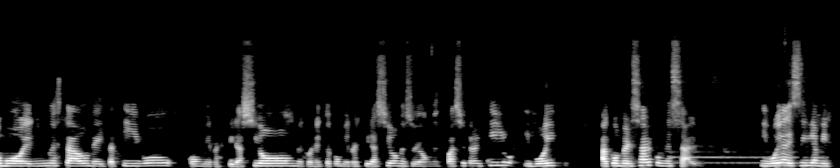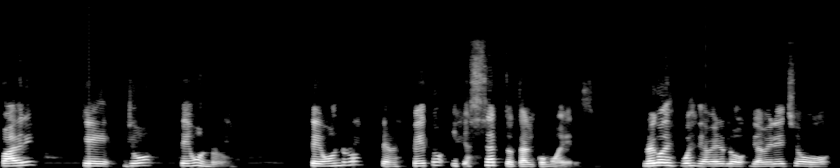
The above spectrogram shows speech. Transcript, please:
como en un estado meditativo, con mi respiración, me conecto con mi respiración, estoy en un espacio tranquilo y voy a conversar con esa alma. Y voy a decirle a mi padre que yo te honro, te honro, te respeto y te acepto tal como eres. Luego, después de haberlo, de haber hecho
